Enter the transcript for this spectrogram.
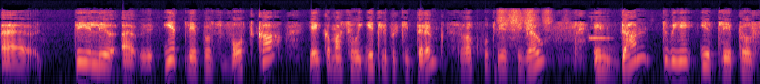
uh tee uh, eetlepels vodka. Jy kan maar so 'n eetlepeltjie drink, dit sal goed wees vir jou. En dan twee eetlepels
